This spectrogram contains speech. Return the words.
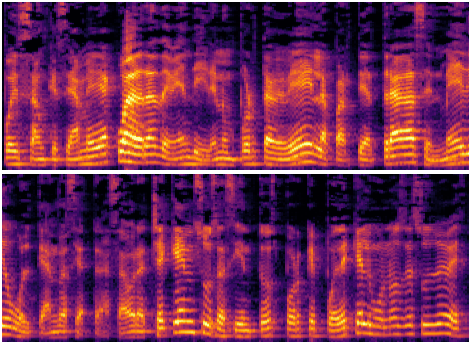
pues aunque sea media cuadra, deben de ir en un portabebé, en la parte de atrás, en medio, volteando hacia atrás. Ahora, chequen sus asientos porque puede que algunos de sus bebés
